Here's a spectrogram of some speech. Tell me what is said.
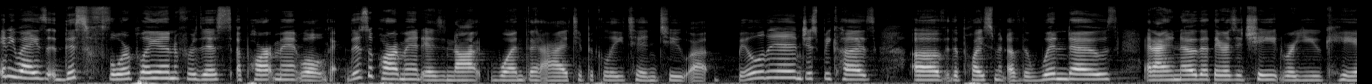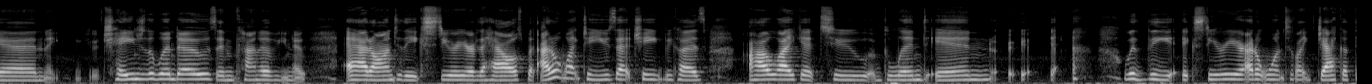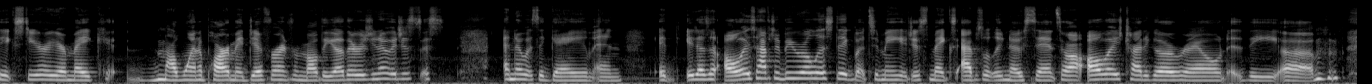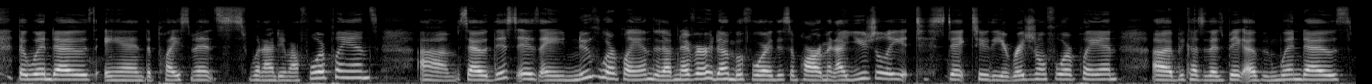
anyways, this floor plan for this apartment, well, okay, this apartment is not one that I typically tend to uh, build in just because of the placement of the windows. And I know that there's a cheat where you can change the windows and kind of, you know, add on to the exterior of the house. But I don't like to use that cheat because I like it to blend in with the exterior. I don't want to like jack up the exterior, make my one apartment different from all the others. You know, it just, I know it's a game and it, it doesn't always have to be realistic, but to me it just makes absolutely no sense. So I always try to go around the um, the windows and the placements when I do my floor plans. Um, so this is a new floor plan that I've never done before this apartment. I usually stick to the original floor plan uh, because of those big open windows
